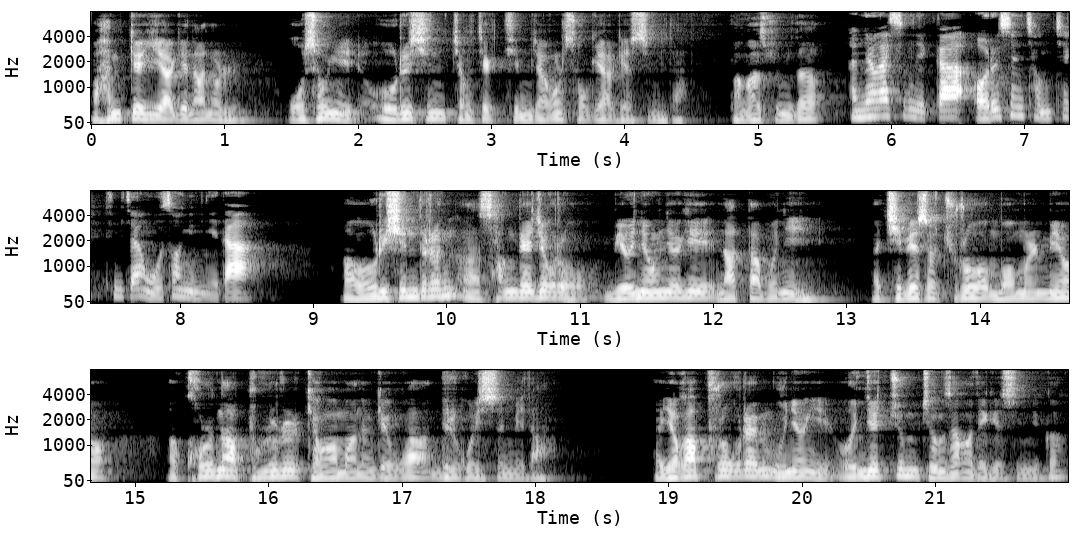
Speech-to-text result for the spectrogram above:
함께 이야기 나눌 오성희 어르신 정책팀장을 소개하겠습니다. 반갑습니다. 안녕하십니까. 어르신 정책팀장 오성입니다. 아, 어르신들은 어, 상대적으로 면역력이 낮다 보니 집에서 주로 머물며 어, 코로나 블루를 경험하는 경우가 늘고 있습니다. 아, 여가 프로그램 운영이 언제쯤 정상화되겠습니까?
